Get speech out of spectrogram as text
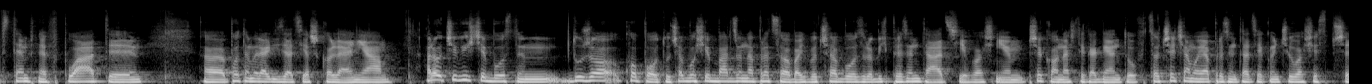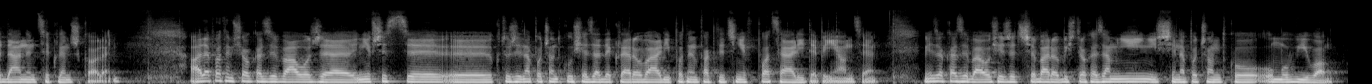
wstępne wpłaty, E, potem realizacja szkolenia, ale oczywiście było z tym dużo kłopotu. Trzeba było się bardzo napracować, bo trzeba było zrobić prezentację, właśnie przekonać tych agentów. Co trzecia moja prezentacja kończyła się sprzedanym cyklem szkoleń. Ale potem się okazywało, że nie wszyscy, y, którzy na początku się zadeklarowali, potem faktycznie wpłacali te pieniądze. Więc okazywało się, że trzeba robić trochę za mniej niż się na początku umówiło.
